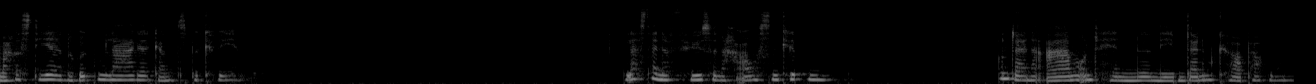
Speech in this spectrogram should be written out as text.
Mach es dir in Rückenlage ganz bequem. Lass deine Füße nach außen kippen und deine Arme und Hände neben deinem Körper ruhen.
